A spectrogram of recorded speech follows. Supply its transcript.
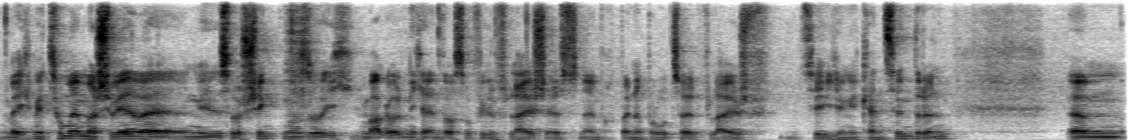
Weil ich mir tue mir immer schwer, weil irgendwie so Schinken und so, ich mag halt nicht einfach so viel Fleisch essen. Einfach bei einer Brotzeit Fleisch sehe ich irgendwie keinen Sinn drin. Ähm,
